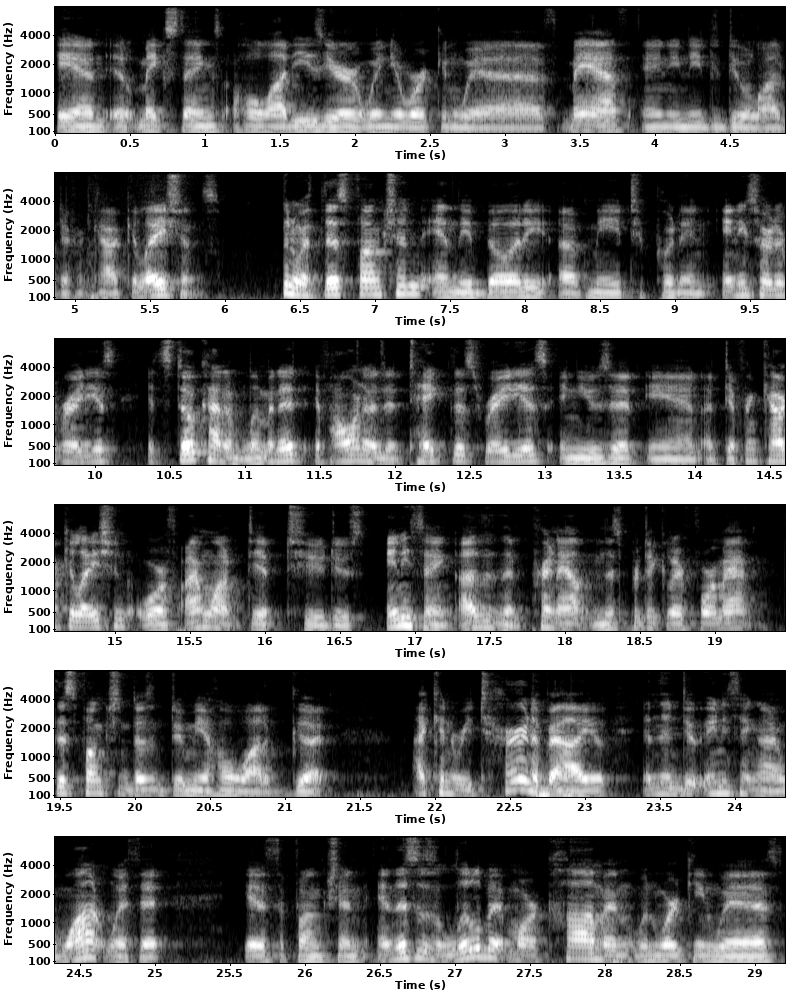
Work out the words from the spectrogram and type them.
and it makes things a whole lot easier when you're working with math and you need to do a lot of different calculations. Even with this function and the ability of me to put in any sort of radius, it's still kind of limited. If I wanted to take this radius and use it in a different calculation, or if I want it to do anything other than print out in this particular format, this function doesn't do me a whole lot of good. I can return a value and then do anything I want with it with a function. And this is a little bit more common when working with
